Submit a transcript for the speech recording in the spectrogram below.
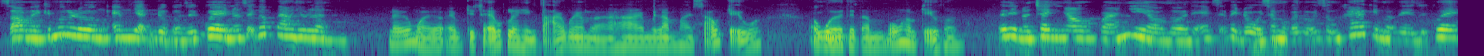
so với cái mức lương em nhận được ở dưới quê nó sẽ gấp bao nhiêu lần? Nếu mà em chia sẻ mức lương hiện tại của em là 25 26 triệu ở ừ. quê thì tầm 4 5 triệu thôi thế thì nó tranh nhau quá nhiều rồi thì em sẽ phải đổi sang một cái lối sống khác khi mà về dưới quê.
